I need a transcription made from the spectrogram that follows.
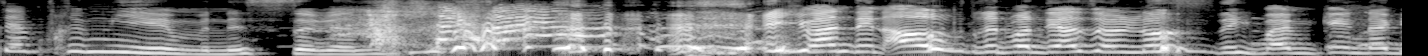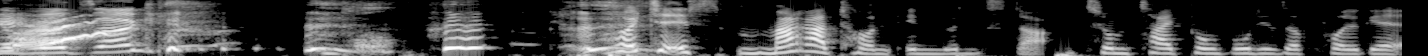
der Premierministerin. ich fand den Auftritt von der so lustig beim Kindergeburtstag. Heute ist Marathon in Münster. Zum Zeitpunkt, wo diese Folge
